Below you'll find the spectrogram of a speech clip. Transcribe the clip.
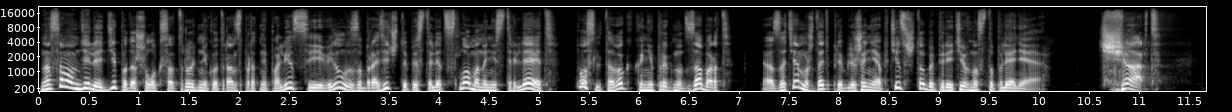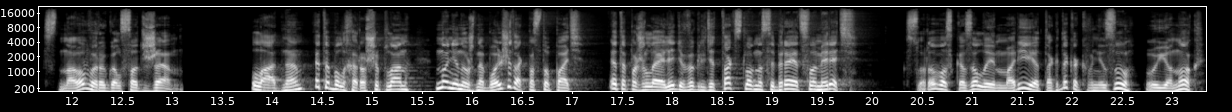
На самом деле Ди подошел к сотруднику транспортной полиции и велел изобразить, что пистолет сломан и не стреляет, после того, как они прыгнут за борт, а затем ждать приближения птиц, чтобы перейти в наступление. «Чёрт!» — снова выругался Джен. «Ладно, это был хороший план, но не нужно больше так поступать. Эта пожилая леди выглядит так, словно собирается умереть». Сурово сказала им Мария, тогда как внизу, у её ног,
